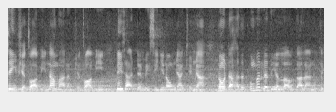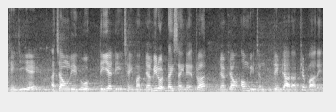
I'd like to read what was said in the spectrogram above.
ဇိန်ဖြစ်သွားပြီနာမာရန်ဖြစ်သွားပြီလေးစားအတက်မိတ်စီညီနောင်များခင်များနော်ဒါဟာဇတ်ဥမာရဒီအလ္လာဟူတာလာအန်ဟူတခင်ကြီးရဲ့အကြောင်းလေးကိုဒီရက်ဒီအချိန်မှာပြန်ပြီးတော့တိုက်ဆိုင်တဲ့အတွက်ပြန်ပြောင်းအောင်ပြီးတင်ပြတာဖြစ်ပါတယ်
